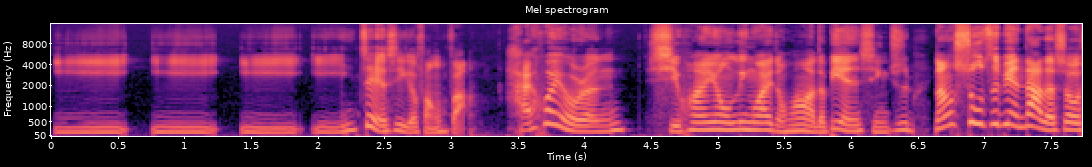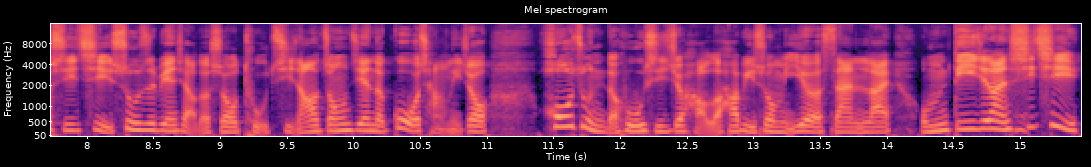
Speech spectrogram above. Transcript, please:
一一一一，这也是一个方法。还会有人喜欢用另外一种方法的变形，就是当数字变大的时候吸气，数字变小的时候吐气，然后中间的过场你就。Hold 住你的呼吸就好了。好比说，我们一二三，来，我们第一阶段吸气，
